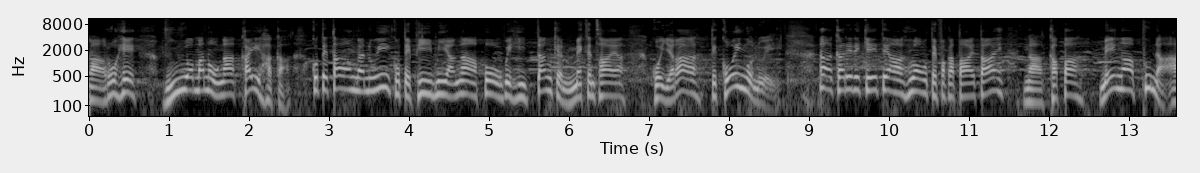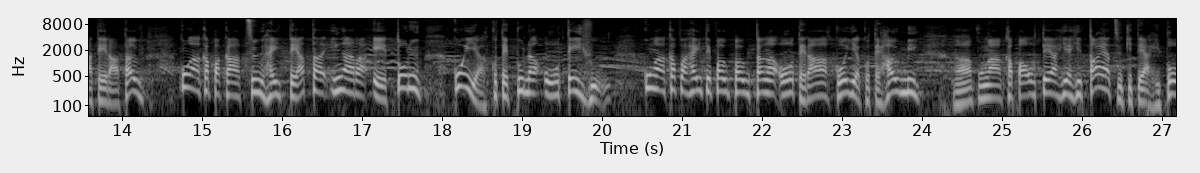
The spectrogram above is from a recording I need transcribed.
ngā rohe, 2,000 ngā kaihaka, Ko te taonga nui, ko te pīmi a Ngā Pō Wehi Duncan McIntyre, koia rā te kōingo nui. Ā, ka rerekē te āhua o te whakataetae, ngā kapa, me ngā puna a tērā tau. Ko ngā kapa ka tū hei te ata i ngā rā e toru, koia ko te puna o te ihu. Ko ngā kapa hei te poupoutanga o te rā, koia ko te haumi. Ā, ko ngā kapa o te ahiahi tae atu ki te ahi pō,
